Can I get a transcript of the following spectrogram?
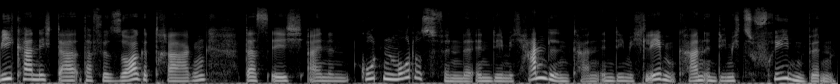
Wie kann ich da dafür Sorge tragen, dass ich einen guten Modus finde, in dem ich handeln kann, in dem ich leben kann, in dem ich zufrieden bin?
